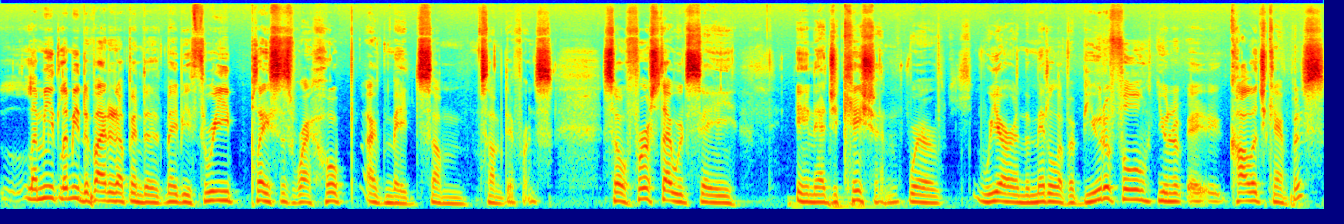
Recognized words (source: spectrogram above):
let me let me divide it up into maybe three places where I hope I've made some some difference. So first, I would say in education, where we are in the middle of a beautiful uni- eh, college campus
